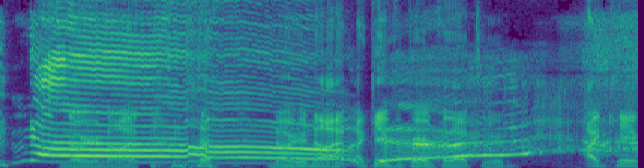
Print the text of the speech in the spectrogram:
No! No, you're not. no, you're not. I oh, came prepare for that, dude. I came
